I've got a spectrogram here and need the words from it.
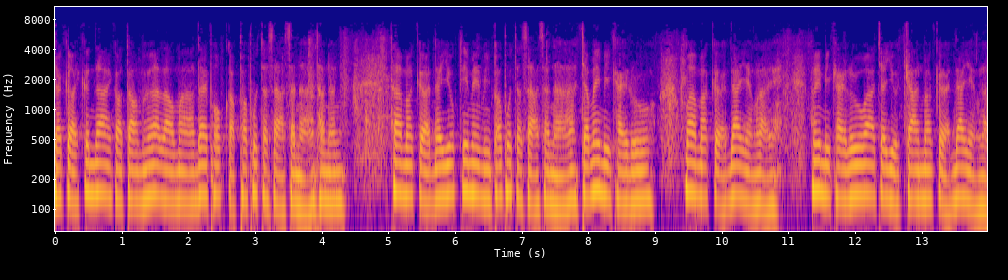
จะเกิดขึ้นได้ก็ต่อเมื่อเรามาได้พบกับพระพุทธศาสนาเท่านั้น ถ้ามาเกิดในยุคที่ไม่มีพระพุทธศาสนา จะไม่มีใครรู้ว่ามาเกิดได้อย่างไร ไม่มีใครรู้ว่าจะหยุดการมาเกิดได้อย่างไร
